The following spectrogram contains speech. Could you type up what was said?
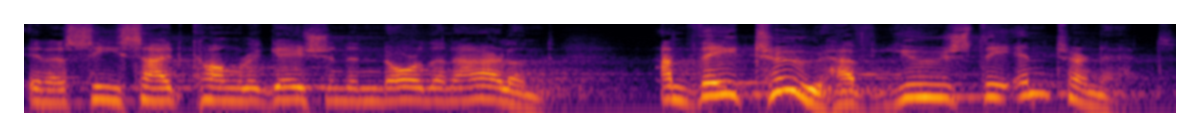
in a seaside congregation in Northern Ireland and they too have used the internet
